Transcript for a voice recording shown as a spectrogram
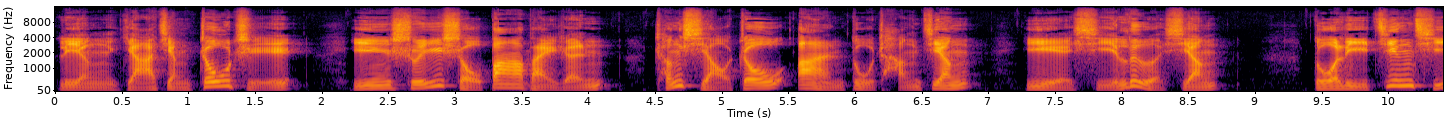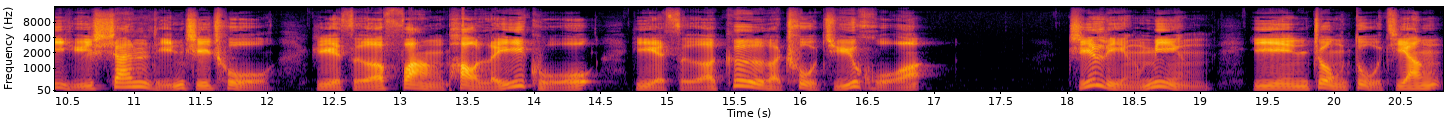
令牙将周芷引水手八百人乘小舟暗渡长江，夜袭乐乡，多立旌旗于山林之处，日则放炮擂鼓，夜则各处举火。只领命引众渡江，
